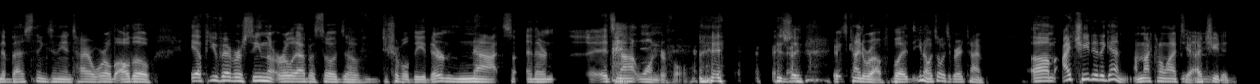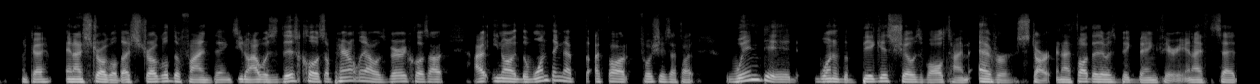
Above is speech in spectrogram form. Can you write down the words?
the best things in the entire world. Although, if you've ever seen the early episodes of Triple D, they're not. They're it's not wonderful. it's it's kind of rough, but you know, it's always a great time. Um, I cheated again. I'm not gonna lie to you. I cheated. Okay. And I struggled. I struggled to find things. You know, I was this close. Apparently, I was very close. I, I you know, the one thing that th- I thought, Foshes, I thought, when did one of the biggest shows of all time ever start? And I thought that it was Big Bang Theory. And I said,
